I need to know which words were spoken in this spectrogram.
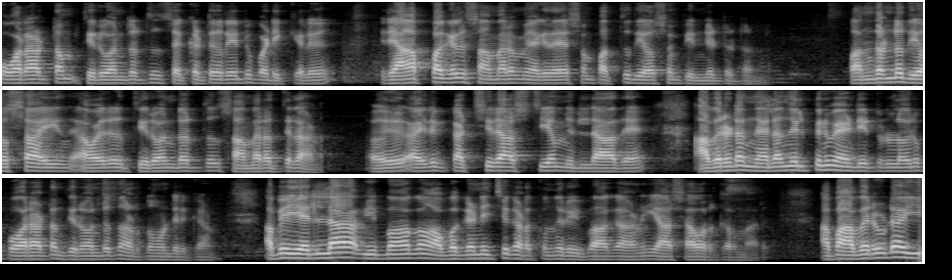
പോരാട്ടം തിരുവനന്തപുരത്ത് സെക്രട്ടേറിയറ്റ് പഠിക്കൽ രാപ്പകൽ സമരം ഏകദേശം പത്ത് ദിവസം പിന്നിട്ടിട്ടുണ്ട്. പന്ത്രണ്ട് ദിവസമായി അവർ തിരുവനന്തപുരത്ത് സമരത്തിലാണ്. അത് അതിൽ കക്ഷി രാഷ്ട്രീയം ഇല്ലാതെ അവരുടെ നിലനിൽപ്പിന് വേണ്ടിയിട്ടുള്ള ഒരു പോരാട്ടം തിരുവനന്തപുരത്ത് നടന്നുകൊണ്ടിരിക്കുകയാണ്. അപ്പോൾ എല്ലാ വിഭാഗവും അവഗണിച്ച് കിടക്കുന്ന ഒരു വിഭാഗമാണ് ഈ ആശാ വർക്കർമാർ അപ്പോൾ അവരുടെ ഈ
